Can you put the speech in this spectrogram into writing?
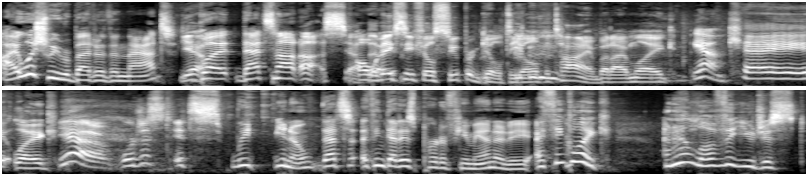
I wish we were better than that. Yeah. But that's not us. Yeah, Oh, that makes me feel super guilty all the time. But I'm like, Yeah. okay, like, Yeah, we're just it's we you know, that's I think that is part of humanity. I think like and I love that you just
